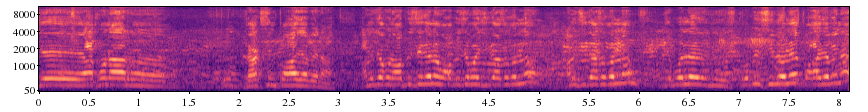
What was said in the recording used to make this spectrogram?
যে এখন আর ভ্যাকসিন পাওয়া যাবে না। আমি যখন অফিসে গেলাম অফিসে আমায় জিজ্ঞাসা করল, আমি জিজ্ঞাসা করলাম যে বললে কোভিশিল্ড হলে পাওয়া যাবে না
